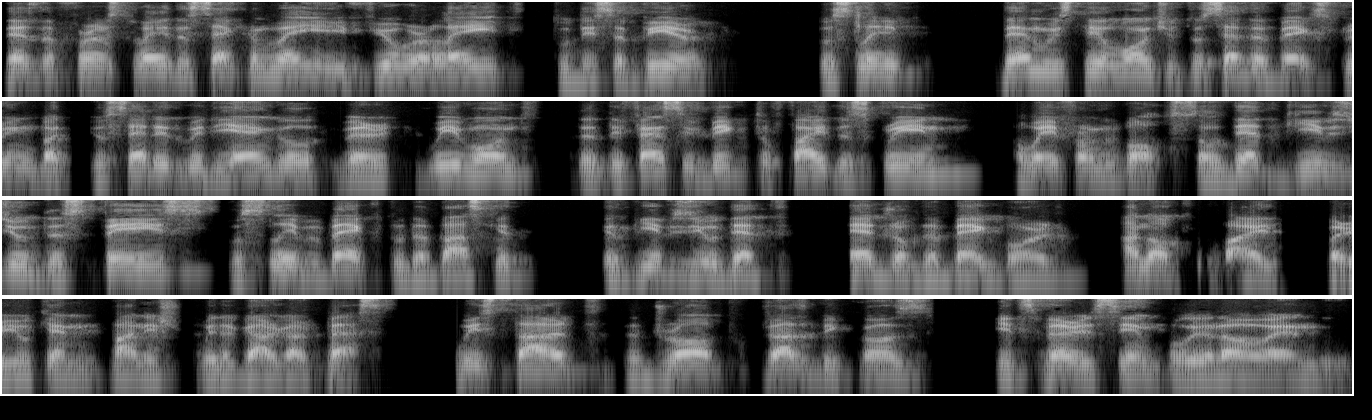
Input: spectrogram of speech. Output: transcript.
That's the first way. The second way, if you were late to disappear, to sleep, then we still want you to set the back screen, but you set it with the angle where we want the defensive big to fight the screen away from the ball. So that gives you the space to slip back to the basket. It gives you that edge of the backboard unoccupied where you can punish with a guard pass. We start the drop just because it's very simple, you know, and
